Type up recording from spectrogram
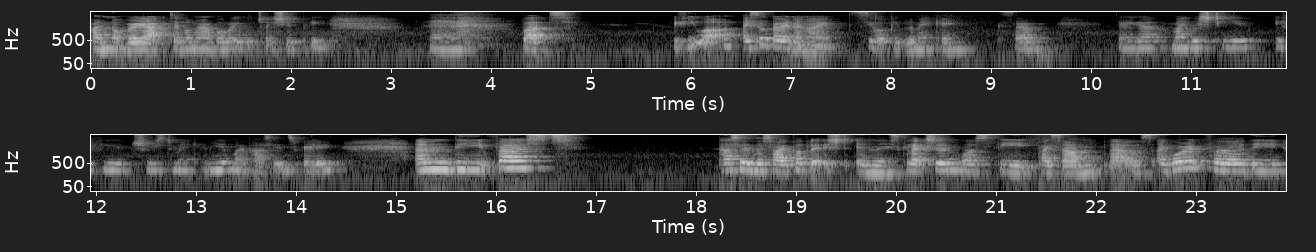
I'm not very active on Ravelry, which I should be. Uh, but if you are, I still go in and I see what people are making. So there you go, my wish to you, if you choose to make any of my patterns really. Um, the first pattern that I published in this collection was the Paysanne blouse. I wore it for the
